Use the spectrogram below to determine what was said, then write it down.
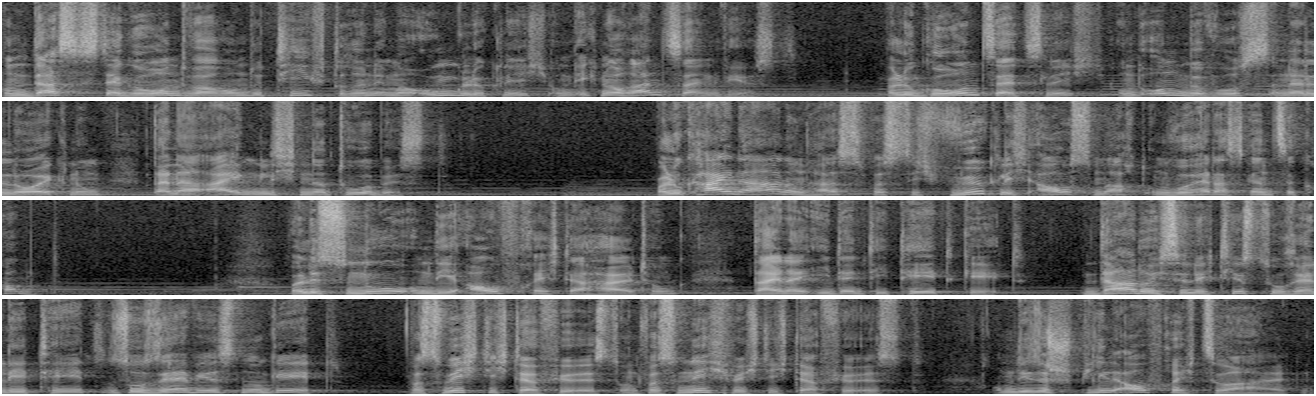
Und das ist der Grund, warum du tief drin immer unglücklich und ignorant sein wirst. Weil du grundsätzlich und unbewusst in der Leugnung deiner eigentlichen Natur bist. Weil du keine Ahnung hast, was dich wirklich ausmacht und woher das Ganze kommt weil es nur um die Aufrechterhaltung deiner Identität geht. Dadurch selektierst du Realität so sehr wie es nur geht, was wichtig dafür ist und was nicht wichtig dafür ist, um dieses Spiel aufrechtzuerhalten.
